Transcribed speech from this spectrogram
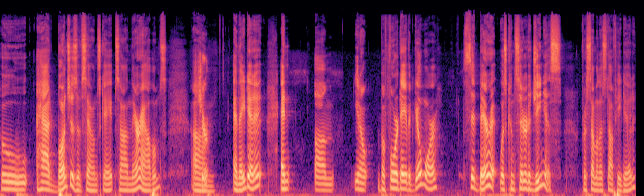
who had bunches of soundscapes on their albums. Um, sure. And they did it. And, um, you know, before David Gilmour, Syd Barrett was considered a genius for some of the stuff he did.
